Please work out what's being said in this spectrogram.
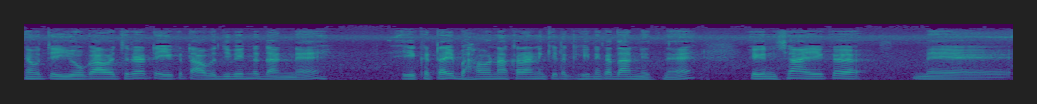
නමුත් මේ යෝගාවචරයට ඒකට අවදි වෙන්න දන්නේ ඒකටයි භාවනා කරන්න කියලා කියන එක දන්නෙත් නැහැ. ඒක නිසා ඒක මේ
